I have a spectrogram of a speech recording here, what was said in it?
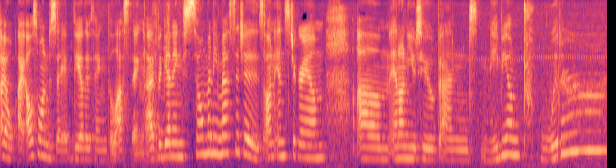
oh, I also wanted to say the other thing, the last thing. I've been getting so many messages on Instagram um, and on YouTube and maybe on Twitter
